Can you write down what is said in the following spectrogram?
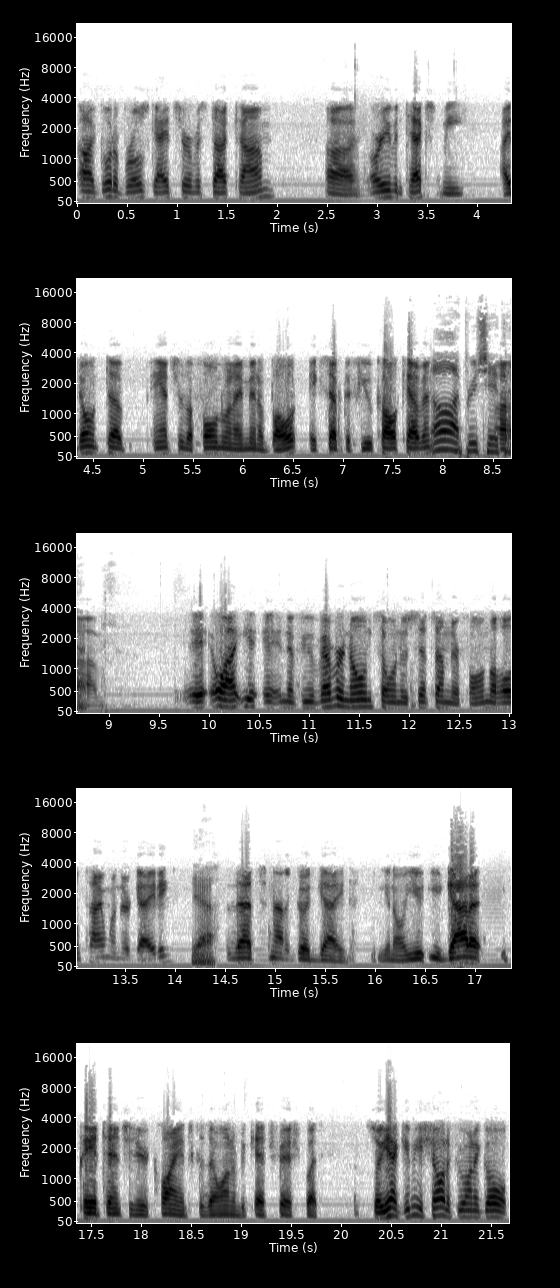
Uh, go to brosguideservice.com uh, or even text me. I don't uh, answer the phone when I'm in a boat, except if you call Kevin. Oh, I appreciate that. Um, it, well, and if you've ever known someone who sits on their phone the whole time when they're guiding, yeah. that's not a good guide. You know, you you gotta pay attention to your clients because I want them to catch fish. But so yeah, give me a shout if you want to go.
